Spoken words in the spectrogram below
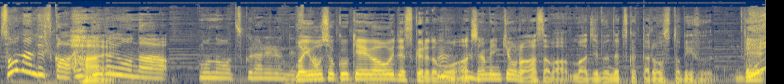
そうなんですか、えはい、どのようなものを作られるんですまあ、洋食系が多いですけれども、うん。うん、あちなみに今日の朝は、まあ、自分で作ったローストビーフで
